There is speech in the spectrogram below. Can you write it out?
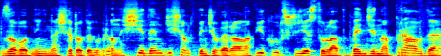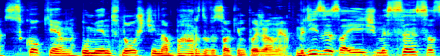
zawodnik na środek obrony, 75 overalla, w wieku 30 lat będzie naprawdę skokiem umiejętności na bardzo wysokim poziomie. W lidze zajęliśmy sensacyjne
